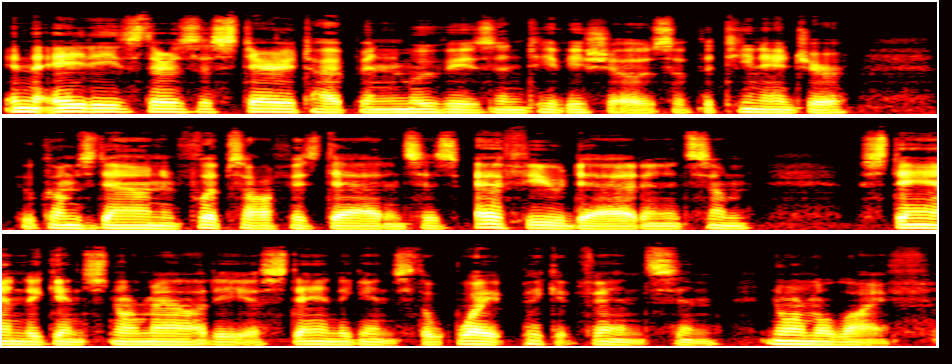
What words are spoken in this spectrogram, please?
In the 80s, there's this stereotype in movies and TV shows of the teenager who comes down and flips off his dad and says, F you, dad, and it's some stand against normality, a stand against the white picket fence and normal life.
